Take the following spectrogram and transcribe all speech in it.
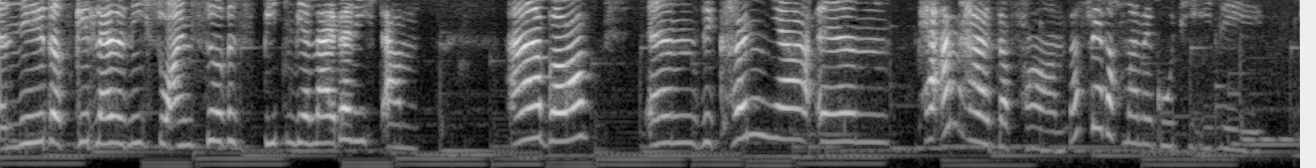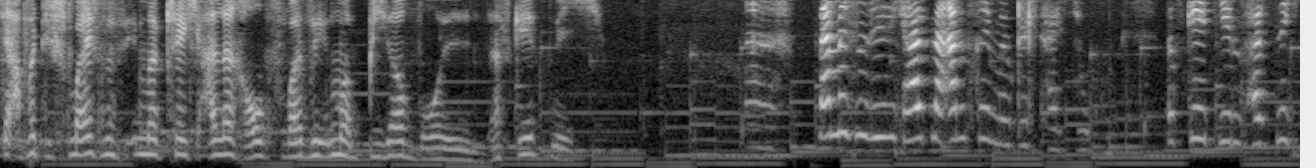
Äh, nee, das geht leider nicht. So einen Service bieten wir leider nicht an. Aber, ähm, Sie können ja, ähm, per Anhalter fahren. Das wäre doch mal eine gute Idee. Ja, aber die schmeißen es immer gleich alle raus, weil wir immer Bier wollen. Das geht nicht. Dann müssen Sie sich halt eine andere Möglichkeit suchen. Das geht jedenfalls nicht.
